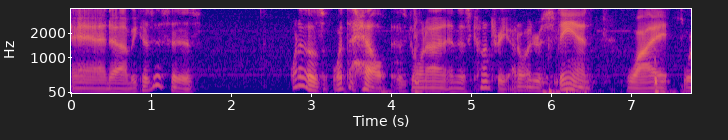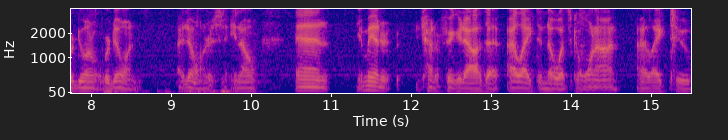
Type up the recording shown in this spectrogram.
and uh, because this is one of those, what the hell is going on in this country? I don't understand why we're doing what we're doing. I don't understand, you know. And you may have kind of figured out that I like to know what's going on. I like to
